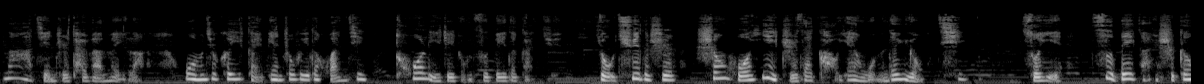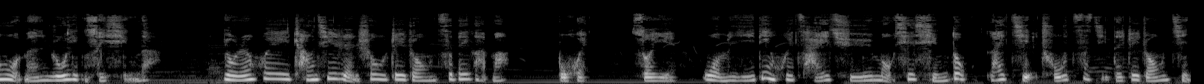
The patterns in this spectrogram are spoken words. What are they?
那简直太完美了。我们就可以改变周围的环境，脱离这种自卑的感觉。有趣的是，生活一直在考验我们的勇气，所以自卑感是跟我们如影随形的。有人会长期忍受这种自卑感吗？不会，所以我们一定会采取某些行动来解除自己的这种紧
